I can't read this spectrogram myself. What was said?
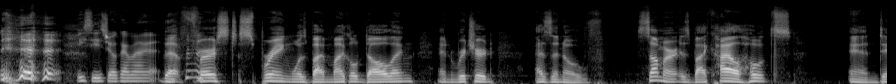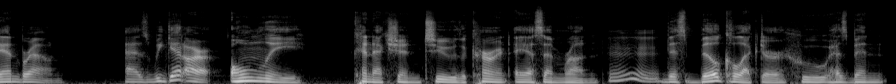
VC's Joe Caramagna. that first spring was by Michael Dowling and Richard Azanov. Summer is by Kyle Hotz and Dan Brown. As we get our only connection to the current ASM run, mm. this bill collector who has been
